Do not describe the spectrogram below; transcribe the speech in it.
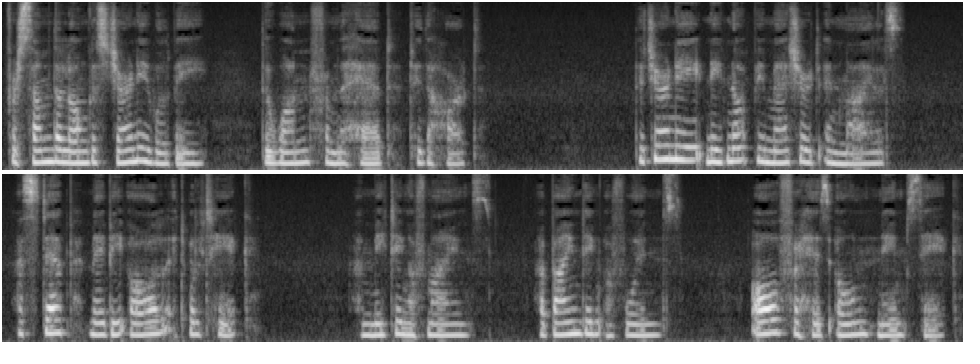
For some, the longest journey will be the one from the head to the heart. The journey need not be measured in miles. A step may be all it will take. A meeting of minds, a binding of wounds, all for his own name's sake.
